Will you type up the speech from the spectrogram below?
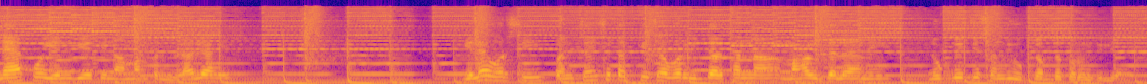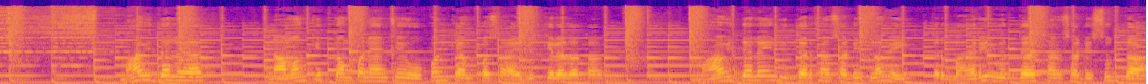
नॅक व एन बी एचे नामांकन मिळाले आहे. गेल्या वर्षी पंच्याऐंशी टक्केच्या वर विद्यार्थ्यांना महाविद्यालयाने नोकरीची संधी उपलब्ध करून दिली आहे. महाविद्यालयात नामांकित कंपन्यांचे ओपन कॅम्पस आयोजित केले जातात. महाविद्यालयीन विद्यार्थ्यांसाठीच नव्हे तर बाहेरील विद्यार्थ्यांसाठी सुद्धा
